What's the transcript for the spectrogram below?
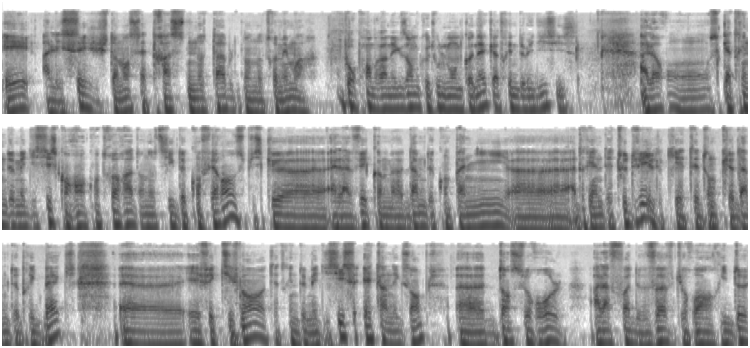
et à laisser justement cette trace notable dans notre mémoire. Pour prendre un exemple que tout le monde connaît, Catherine de Médicis. Alors, on, Catherine de Médicis qu'on rencontrera dans notre cycle de conférences, puisque euh, elle avait comme dame de compagnie euh, Adrienne d'Etouteville, qui était donc dame de Bricbec. Euh, et effectivement, Catherine de Médicis est un exemple euh, dans ce rôle à la fois de veuve du roi Henri II,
